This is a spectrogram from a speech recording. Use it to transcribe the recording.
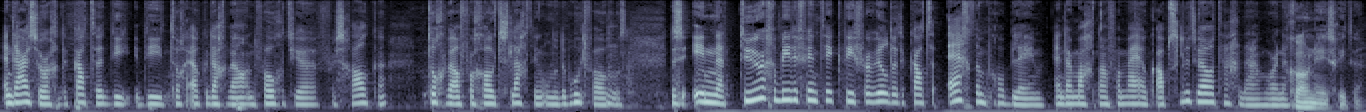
En daar zorgen de katten, die, die toch elke dag wel een vogeltje verschalken toch wel voor grote slachting onder de broedvogels. Hmm. Dus in natuurgebieden vind ik die verwilderde katten echt een probleem. En daar mag dan van mij ook absoluut wel wat aan gedaan worden. Gewoon neerschieten.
